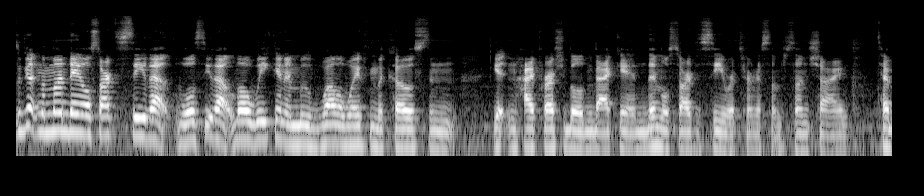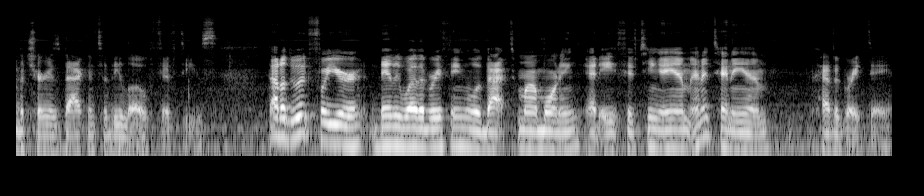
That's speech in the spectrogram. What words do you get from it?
So getting the Monday, we'll start to see that we'll see that low weaken and move well away from the coast and getting high pressure building back in. Then we'll start to see a return of some sunshine. Temperatures back into the low 50s. That'll do it for your daily weather briefing. We'll be back tomorrow morning at 8:15 a.m. and at 10 a.m. Have a great day.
